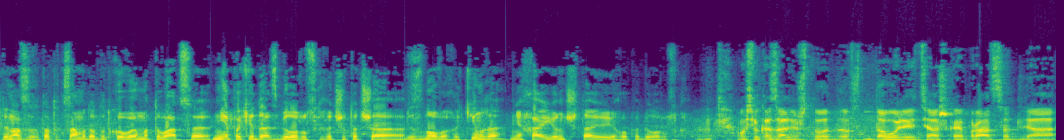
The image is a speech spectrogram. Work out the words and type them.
Для нас гэта таксама дадатковая матывацыя не пакідаць беларускага чытача без новага кінга няхай ён чытае яго па-беларуску ось вы казалі што даволі цяжкая праца для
